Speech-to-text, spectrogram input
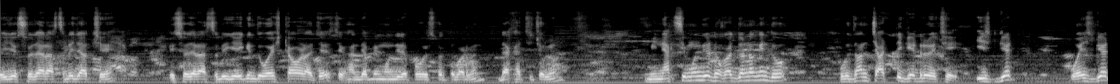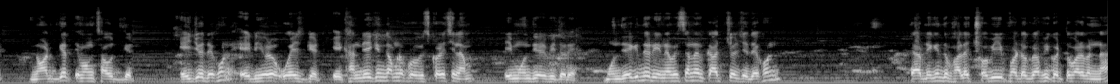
এই যে সোজা রাস্তাটি যাচ্ছে, এই সোজা রাস্তাটি গিয়ে কিন্তু ওয়েস্ট টাওয়ার আছে, সেখান দিয়ে আপনি মন্দিরে প্রবেশ করতে পারবেন। দেখাচ্ছি, চলুন। মীনাক্ষী মন্দিরে ঢোকার জন্য কিন্তু প্রধান চারটি গেট রয়েছে east gate west gate north gate এবং সাউথ গেট এই যে দেখুন, এটি হলো ওয়েস্ট গেট এখান দিয়ে কিন্তু আমরা প্রবেশ করেছিলাম এই মন্দিরের ভিতরে। মন্দিরে কিন্তু রিনোভেশনের কাজ চলছে। দেখুন, তাই আপনি কিন্তু ভালো ছবি ফটোগ্রাফি করতে পারবেন না।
